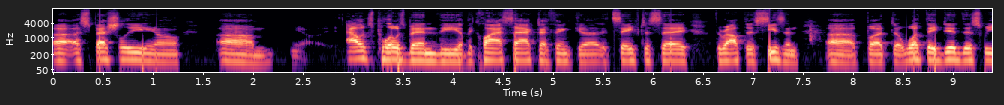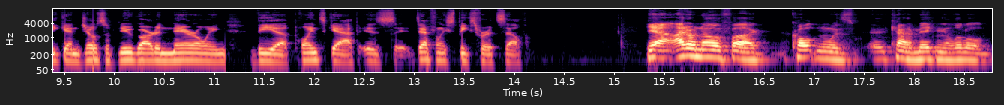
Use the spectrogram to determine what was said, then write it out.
especially you know." Um, you know, Alex Palou has been the the class act. I think uh, it's safe to say throughout this season. Uh, but uh, what they did this weekend, Josef Newgarden narrowing the uh, points gap, is definitely speaks for itself. Yeah, I don't know if uh, Colton was uh, kind of making a little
